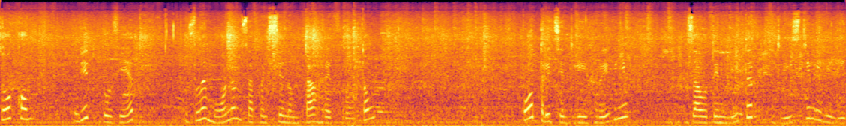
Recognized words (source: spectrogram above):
соком від бувет з лимоном, з апельсином та грейпфрутом по 32 гривні за 1 літр 200 мл.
